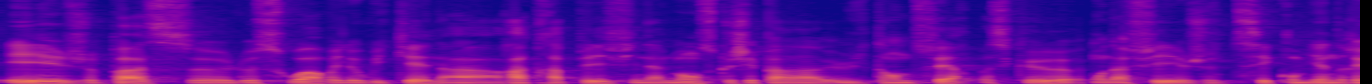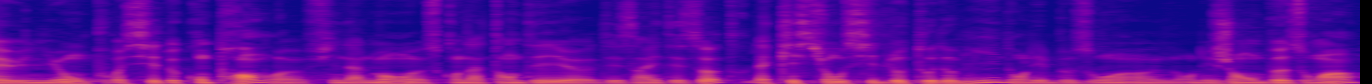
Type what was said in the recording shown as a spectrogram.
et je passe euh, le soir et le week-end à rattraper finalement ce que j'ai pas eu le temps de faire parce que on a fait je ne sais combien de réunions pour essayer de comprendre euh, finalement euh, ce qu'on attendait des uns et des autres. La question aussi de l'autonomie dont les besoins, dont les gens ont besoin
